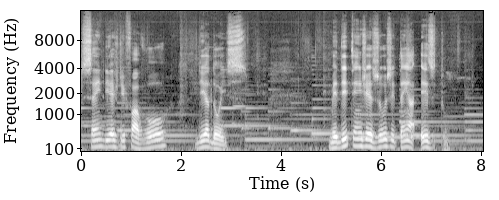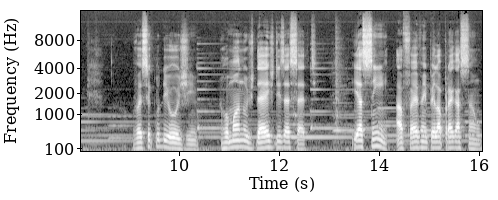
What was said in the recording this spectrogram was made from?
100 dias de favor, dia 2. Medite em Jesus e tenha êxito. Versículo de hoje, Romanos 10, 17. E assim a fé vem pela pregação,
